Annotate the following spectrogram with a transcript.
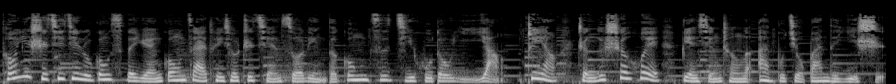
同一时期进入公司的员工在退休之前所领的工资几乎都一样，这样整个社会便形成了按部就班的意识。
